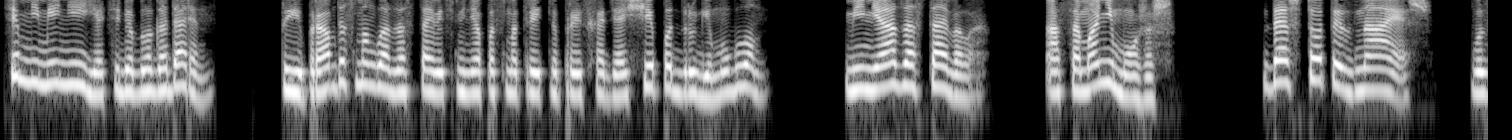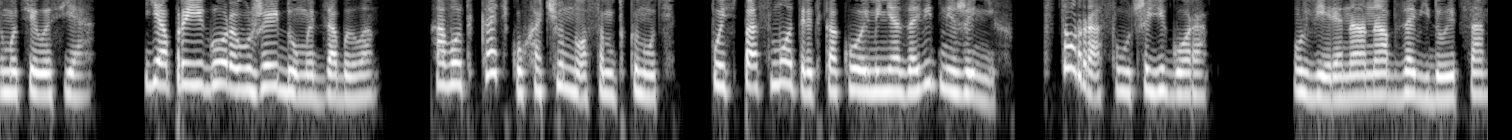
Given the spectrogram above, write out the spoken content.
тем не менее я тебе благодарен. Ты и правда смогла заставить меня посмотреть на происходящее под другим углом. Меня заставила. А сама не можешь. Да что ты знаешь? Возмутилась я. Я про Егора уже и думать забыла. А вот Катьку хочу носом ткнуть. Пусть посмотрит, какой у меня завидный жених. В сто раз лучше Егора. Уверена, она обзавидуется.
